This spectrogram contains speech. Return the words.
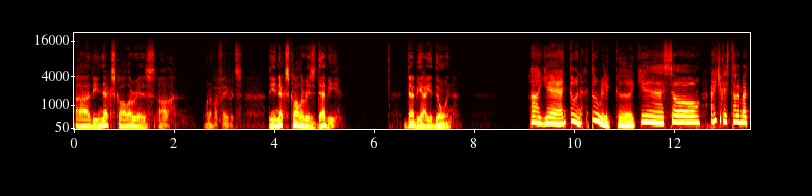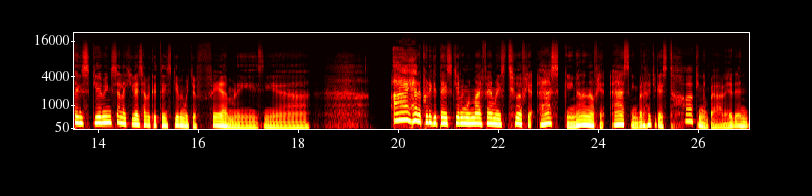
Uh, the next caller is uh, one of our favorites. The next caller is Debbie. Debbie, how you doing? Oh yeah, I'm doing I'm doing really good. Yeah, so I heard you guys talking about Thanksgiving. Sound like you guys have a good Thanksgiving with your families. Yeah. I had a pretty good Thanksgiving with my families too, if you're asking. I don't know if you're asking, but I heard you guys talking about it. And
